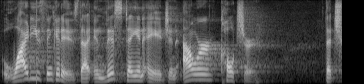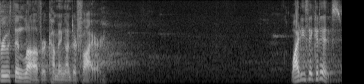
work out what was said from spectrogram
Why do you think it is that in this day and age, in our culture, that truth and love are coming under fire? Why do you think it is?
